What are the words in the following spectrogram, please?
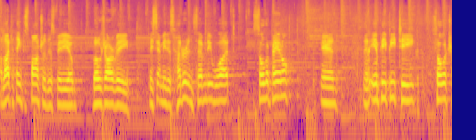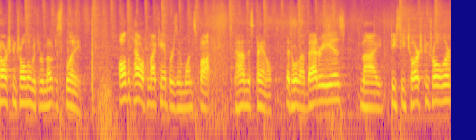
I'd like to thank the sponsor of this video, BougeRV. They sent me this 170 watt solar panel and an MPPT solar charge controller with remote display. All the power for my camper is in one spot behind this panel. That's where my battery is, my DC charge controller,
